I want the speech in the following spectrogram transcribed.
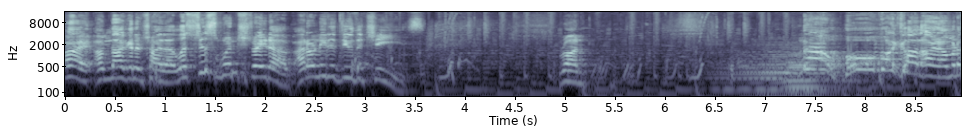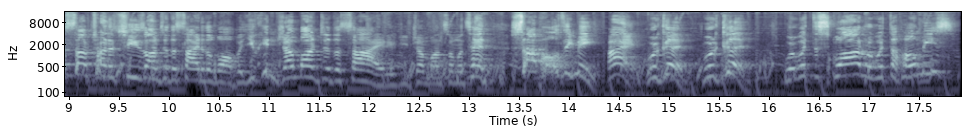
All right, I'm not gonna try that. Let's just win straight up. I don't need to do the cheese. Run. No! Oh my god! Alright, I'm gonna stop trying to cheese onto the side of the wall, but you can jump onto the side if you jump on someone's head. Stop holding me! Alright, we're good. We're good. We're with the squad. We're with the homies.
